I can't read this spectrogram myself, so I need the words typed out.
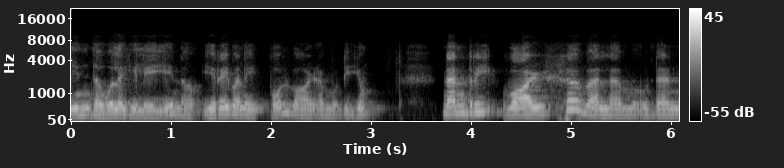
இந்த உலகிலேயே நாம் இறைவனைப் போல் வாழ முடியும். நன்றி வாழ்க வளமுடன்.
